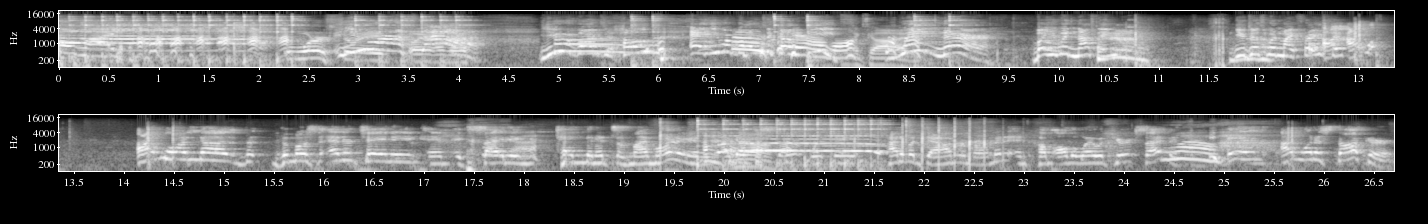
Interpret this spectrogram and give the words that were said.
Oh my god. The worst You charade are a play star. You were born to host and you were born to compete. Terrible. Oh my God. Winner. But you win nothing. You just win my friendship. I, I, wa- I won uh, the, the most entertaining and exciting 10 minutes of my morning. And I got to start with a kind of a downer moment and come all the way with pure excitement. Wow. And I won a stalker.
